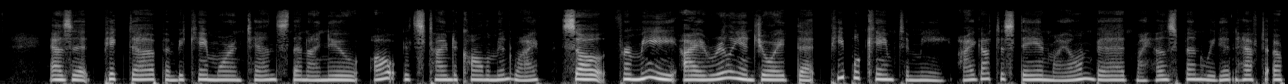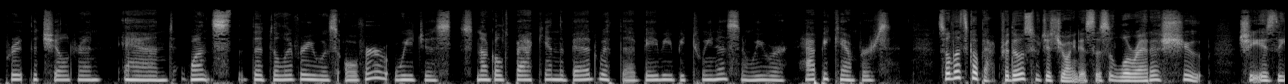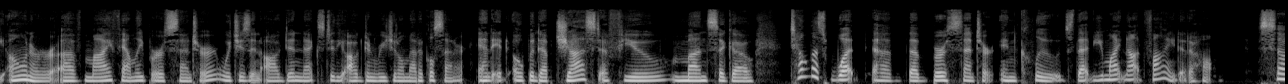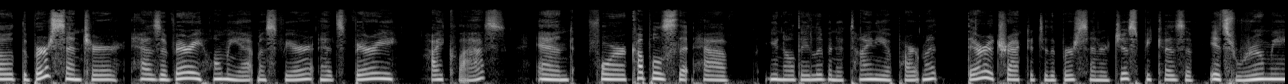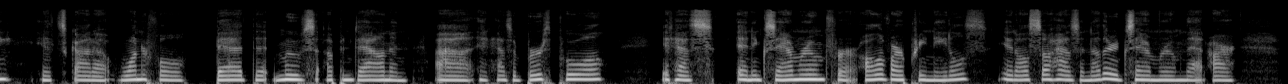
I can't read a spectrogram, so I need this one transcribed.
As it picked up and became more intense, then I knew, oh, it's time to call the midwife. So for me, I really enjoyed that people came to me. I got to stay in my own bed. My husband, we didn't have to uproot the children. And once the delivery was over, we just snuggled back in the bed with the baby between us and we were happy campers. So let's go back. For those who just joined us, this is Loretta Shoup. She is the owner of My Family Birth Center, which is in Ogden next to the Ogden Regional Medical Center. And it opened up just a few months ago. Tell us what uh, the birth center includes that you might not find at a home. So the birth center has a very homey atmosphere. It's very high class. And for couples that have, you know, they live in a tiny apartment, they're attracted to the birth center just because of its roomy it's got a wonderful bed that moves up and down, and uh, it has a birth pool. It has an exam room for all of our prenatals. It also has another exam room that our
